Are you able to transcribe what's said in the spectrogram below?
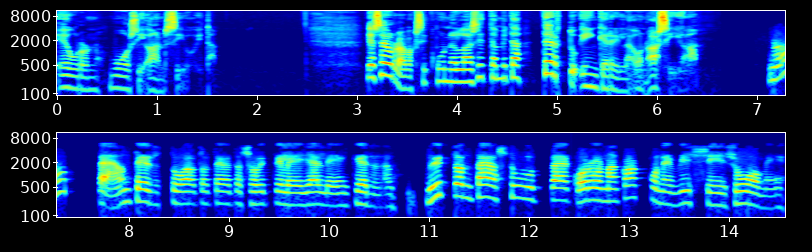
euron vuosiansioita. Ja seuraavaksi kuunnellaan sitten, mitä Terttu Inkerillä on asiaa. No, tämä on Terttu Aalto täältä soittelee jälleen kerran. Nyt on taas tullut tämä korona kakkonen vissiin Suomeen.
